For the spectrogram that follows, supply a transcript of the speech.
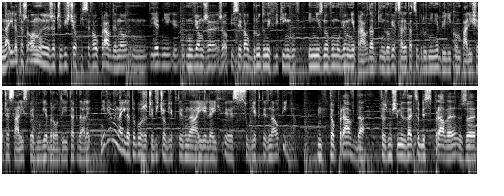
Na ile też on e, opisywał prawdę. No, jedni mówią, że, że opisywał brudnych wikingów, inni znowu mówią nieprawda, wikingowie wcale tacy brudni nie byli, kąpali się, czesali swoje długie brody i tak dalej. Nie wiemy na ile to było rzeczywiście obiektywne, a ile ich e, subiektywna opinia. To prawda. Też musimy zdać sobie sprawę, że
